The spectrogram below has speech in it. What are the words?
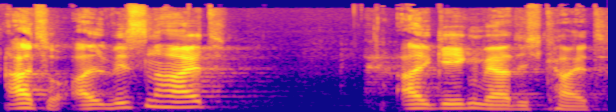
Also Allwissenheit, Allgegenwärtigkeit.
